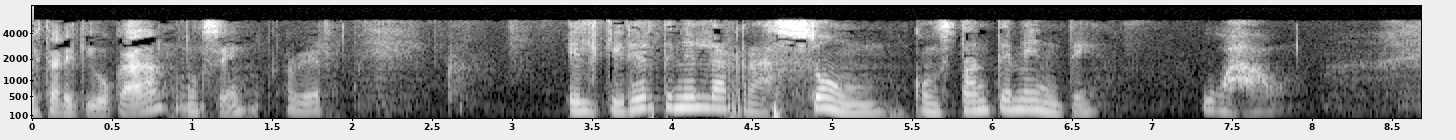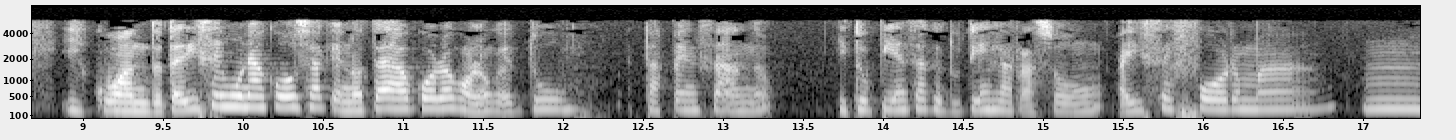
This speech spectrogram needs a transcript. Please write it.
estar equivocada, no sé, a ver, el querer tener la razón constantemente, wow. Y cuando te dicen una cosa que no te de acuerdo con lo que tú estás pensando, y tú piensas que tú tienes la razón, ahí se forma mm,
